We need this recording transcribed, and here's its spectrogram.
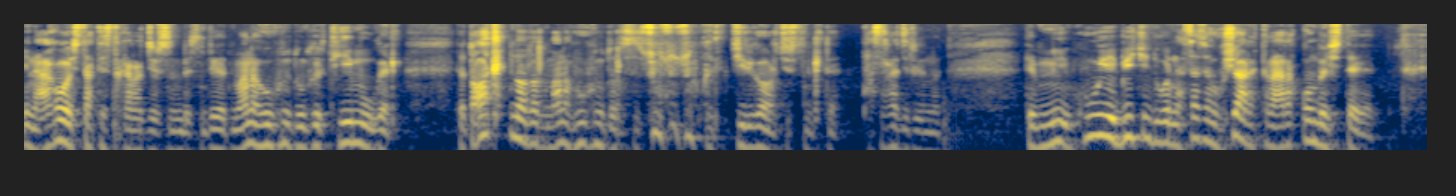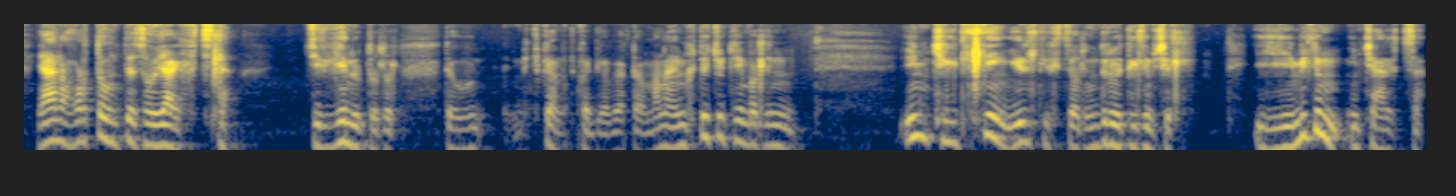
энэ агуу статистик гаргаж ирсэн байсан. Тэгээд манай хүүхнүүд үнэхээр тийм үү гээл. Тэгээд доотлолт нь бол манай хүүхнүүд бол сүв сүв сүв гэж жиргээ орж ирсэн л те. Тасархаа жиргээнүүд. Тэгээ хүүе би чинь зүгээр насаасаа хөвшөө харагдах аргагүй юм байна штэ гэд. Яана хурдан үнтэй сууя гихчлээ. Жиргэнүүд бол тэгээ мэдхгүй мэдхгүй тэгээ одоо манай эмгтээчүүдийн бол энэ энэ чиглэлийн эрэлт хэрэгцээ бол өндөр байдаг юм шиг ийм л юм энэ чи харагдсан.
